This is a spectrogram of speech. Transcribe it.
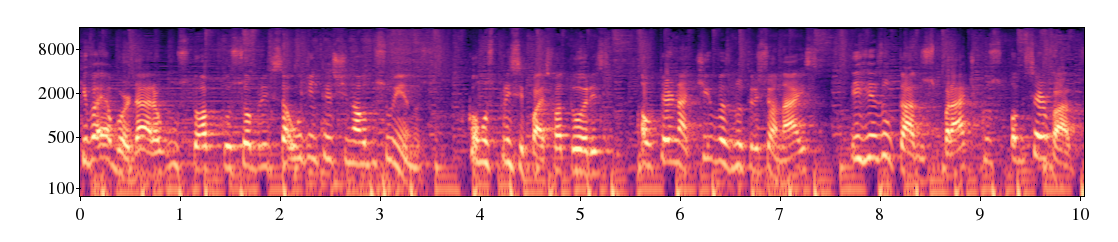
que vai abordar alguns tópicos sobre saúde intestinal dos suínos, como os principais fatores, alternativas nutricionais e resultados práticos observados.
